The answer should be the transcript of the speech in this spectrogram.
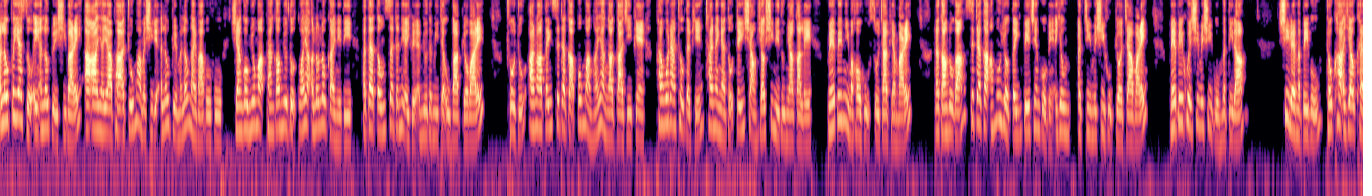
အလုတ်ပရက်ဆိုအိမ်အလုတ်တွေရှိပါတယ်အာအာရရဖာအကျိုးမှမရှိတဲ့အလုတ်တွေမလုပ်နိုင်ပါဘူးဟုရန်ကုန်မြို့မှဘန်ကောက်မြို့သို့သွားရောက်အလုတ်လုပ်ကိုင်နေသည့်အသက်32နှစ်အရွယ်အမျိုးသမီးတဦးကပြောပါတယ် ထို့တူအာနာသိန်းစစ်တပ်ကပုံမှန်905ကကြီးဖြင့်ဖန်ဝရန်ထုတ်တဲ့ဖြင့်ထိုင်းနိုင်ငံသို့တင်းရှောင်ရောက်ရှိနေသူများကလည်းမဲပေးမိမဟုတ်ဟုဆိုကြပြန်ပါတယ်။၎င်းတို့ကစစ်တပ်ကအမှုရုပ်သိမ်းပေးခြင်းကိုပင်အယုံအကြည်မရှိဟုပြောကြပါတယ်။မဲပေးခွင့်ရှိမရှိကိုမသိတာရှိလည်းမပေးဘူးဒုက္ခအရောက်ခံ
